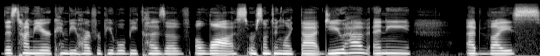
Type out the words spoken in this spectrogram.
this time of year can be hard for people because of a loss or something like that. Do you have any advice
